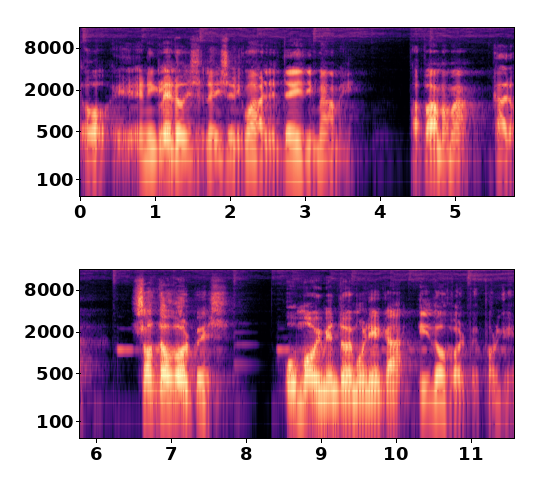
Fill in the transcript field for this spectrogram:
o eh, en inglés lo dice- le dicen igual, el daddy mami, papá, mamá. Claro. Son dos golpes, un movimiento de muñeca y dos golpes. ¿Por qué?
